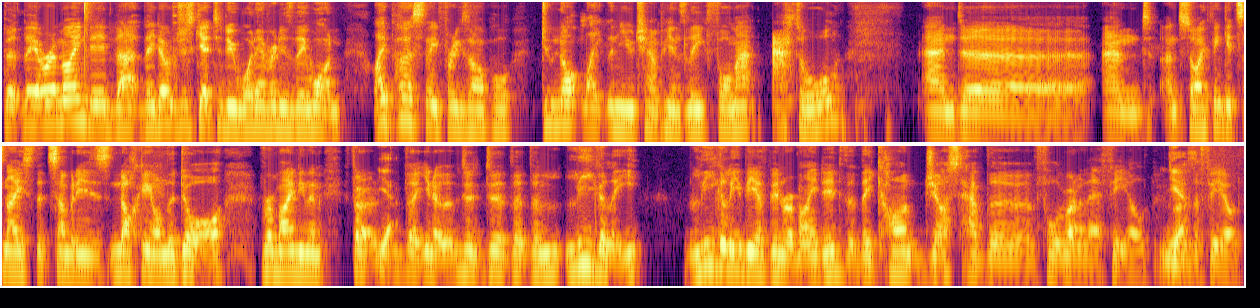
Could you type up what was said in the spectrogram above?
that, they are reminded that they don't just get to do whatever it is they want. I personally, for example, do not like the new Champions League format at all. And uh, and and so I think it's nice that somebody's knocking on the door, reminding them for Yeah. that you know the, the, the, the legally legally they have been reminded that they can't just have the full run of their field, Yes. of the field,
